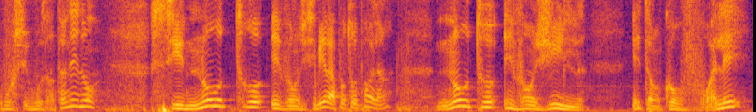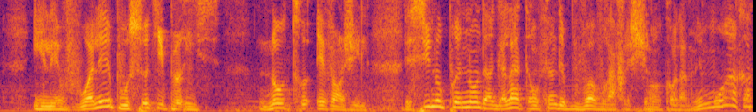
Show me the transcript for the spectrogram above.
vous, vous, entendez, non? Si notre évangile, c'est bien l'apôtre Paul, hein notre évangile est encore voilé, il est voilé pour ceux qui périssent notre évangile. Et si nous prenons dans Galate, afin de pouvoir vous rafraîchir encore la mémoire,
